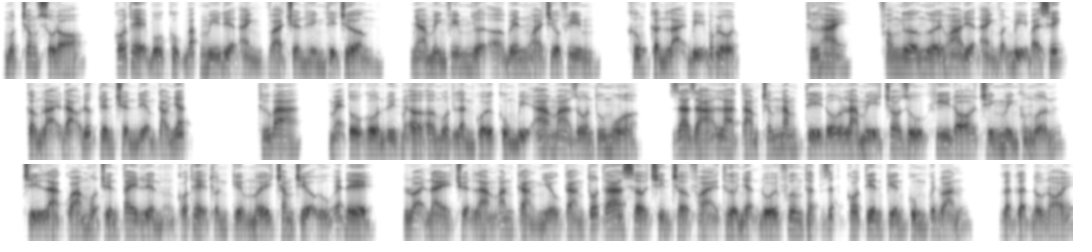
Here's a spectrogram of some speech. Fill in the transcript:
Một trong số đó, có thể bố cục bắc mỹ điện ảnh và truyền hình thị trường, nhà mình phim nhựa ở bên ngoài chiếu phim, không cần lại bị bóc lột. Thứ hai, phòng ngừa người hoa điện ảnh vẫn bị bài xích, cầm lại đạo đức tuyên truyền điểm cao nhất. Thứ ba, mẹ tổ gồn ở ở một lần cuối cùng bị amazon thu mua, ra giá là 8.5 tỷ đô la mỹ cho dù khi đó chính mình không muốn chỉ là quá một chuyến tay liền có thể thuần kiếm mấy trăm triệu usd loại này chuyện làm ăn càng nhiều càng tốt, a sở chỉnh trở phải thừa nhận đối phương thật rất có tiên kiến cùng quyết đoán, gật gật đầu nói.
